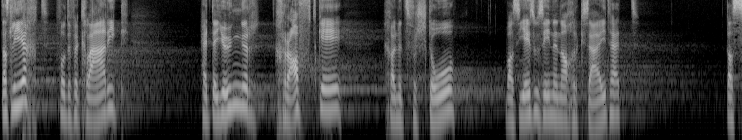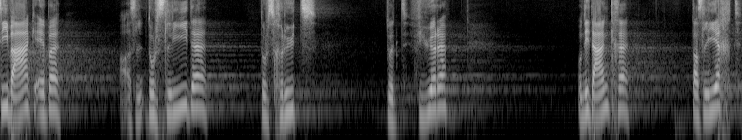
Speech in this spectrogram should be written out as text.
Das Licht von der Verklärung hat den Jünger Kraft gegeben, können zu verstehen, was Jesus ihnen nachher gesagt hat. Dass sein Weg eben durchs Leiden, durchs Kreuz führen. Und ich denke, das Licht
